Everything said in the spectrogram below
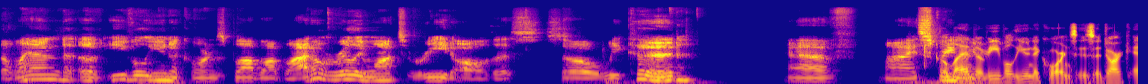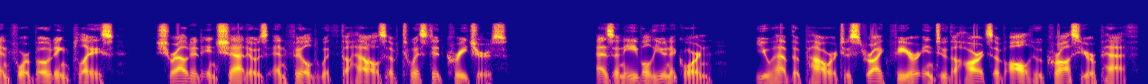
The land of evil unicorns, blah, blah, blah. I don't really want to read all of this, so we could have my screen. The screen. land of evil unicorns is a dark and foreboding place, shrouded in shadows and filled with the howls of twisted creatures. As an evil unicorn, you have the power to strike fear into the hearts of all who cross your path.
